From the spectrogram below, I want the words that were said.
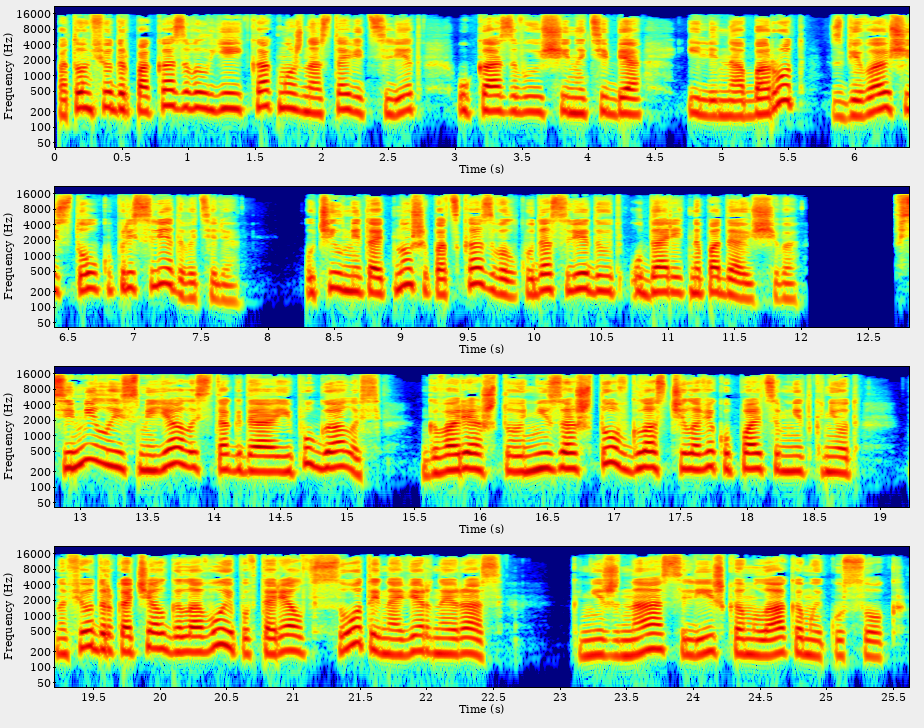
Потом Федор показывал ей, как можно оставить след, указывающий на тебя, или наоборот, сбивающий с толку преследователя. Учил метать нож и подсказывал, куда следует ударить нападающего. Всемила и смеялась тогда, и пугалась, говоря, что ни за что в глаз человеку пальцем не ткнет, но Федор качал головой и повторял в сотый, наверное, раз. Княжна — слишком лакомый кусок.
